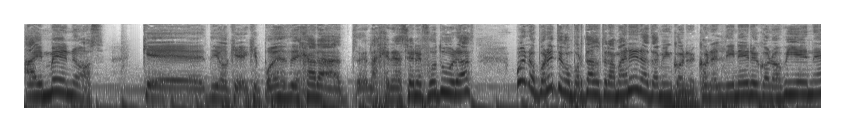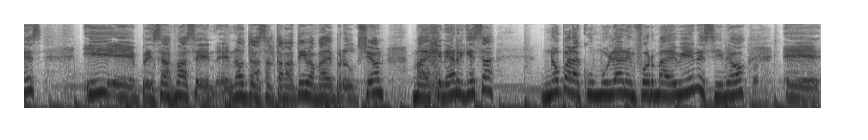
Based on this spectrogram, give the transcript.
hay menos que, digo, que, que podés dejar a las generaciones futuras, bueno, por ahí te comportás de otra manera también con, con el dinero y con los bienes y eh, pensás más en, en otras alternativas, más de producción, más de generar riqueza, no para acumular en forma de bienes, sino... eh,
